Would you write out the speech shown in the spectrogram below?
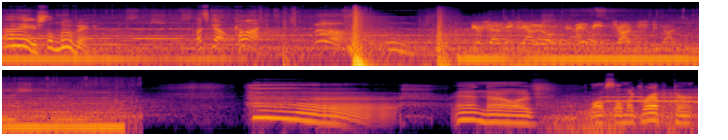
Oh, hey, you're still moving. Let's go. Come on. Shall meet Yalung and be judged. and now I've lost all my crap, apparently.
